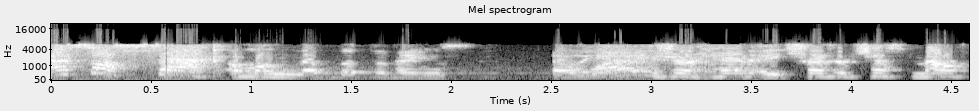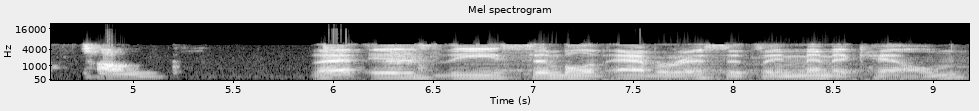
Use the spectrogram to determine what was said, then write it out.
I saw sack among the, the, the things. And Oh, why yeah. is your head a treasure chest mouth tongue? That is the symbol of avarice. It's a mimic helm.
